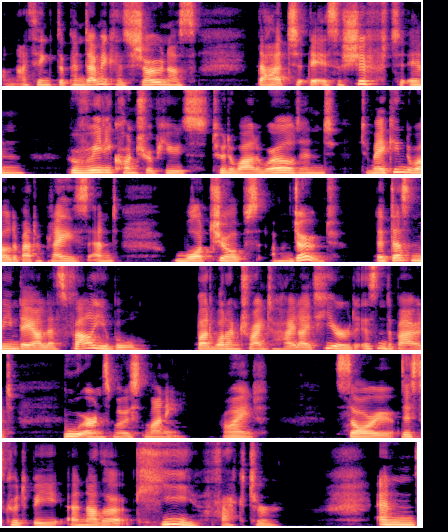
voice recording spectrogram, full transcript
on. I think the pandemic has shown us that there is a shift in who really contributes to the wider world and to making the world a better place and what jobs um, don't. That doesn't mean they are less valuable. But what I'm trying to highlight here, it isn't about who earns most money, right? So this could be another key factor. And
